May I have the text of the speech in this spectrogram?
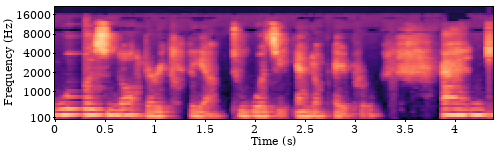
was not very clear towards the end of April. And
